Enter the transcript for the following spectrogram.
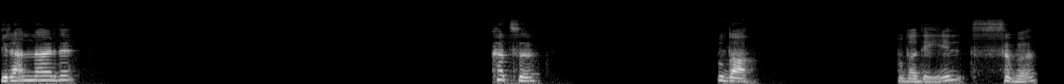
Girenlerde katı suda suda değil sıvı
